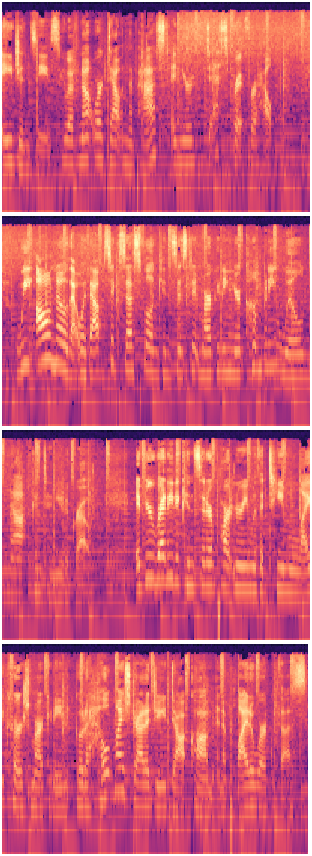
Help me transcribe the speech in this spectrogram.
agencies who have not worked out in the past and you're desperate for help. We all know that without successful and consistent marketing, your company will not continue to grow. If you're ready to consider partnering with a team like Hirsch Marketing, go to helpmystrategy.com and apply to work with us.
